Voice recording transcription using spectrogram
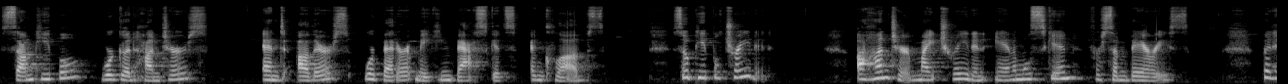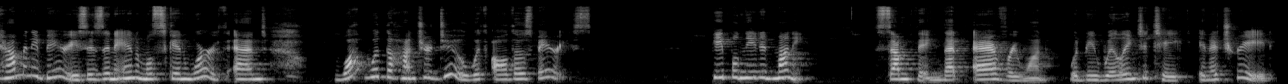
Some people were good hunters, and others were better at making baskets and clubs. So people traded. A hunter might trade an animal skin for some berries. But how many berries is an animal skin worth, and what would the hunter do with all those berries? People needed money, something that everyone would be willing to take in a trade,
